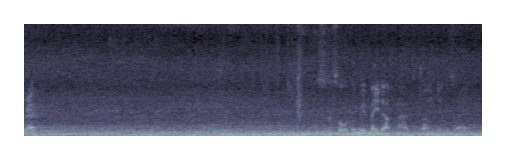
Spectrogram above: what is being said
Right? This is the sort of thing we've made up now to try and get this out.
